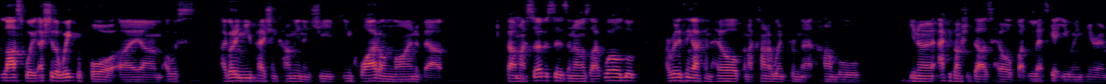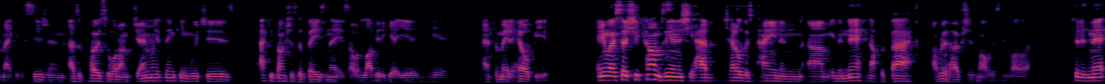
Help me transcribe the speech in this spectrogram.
last week, actually the week before, I um I was I got a new patient come in and she inquired online about about my services and I was like, well, look, I really think I can help, and I kind of went from that humble, you know, acupuncture does help, but let's get you in here and make a decision, as opposed to what I'm generally thinking, which is acupuncture is the bee's knees. I would love you to get you in here and for me to help you. Anyway, so she comes in and she had she had all this pain and um, in the neck and upper back. I really hope she's not listening, by the way. She had this neck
